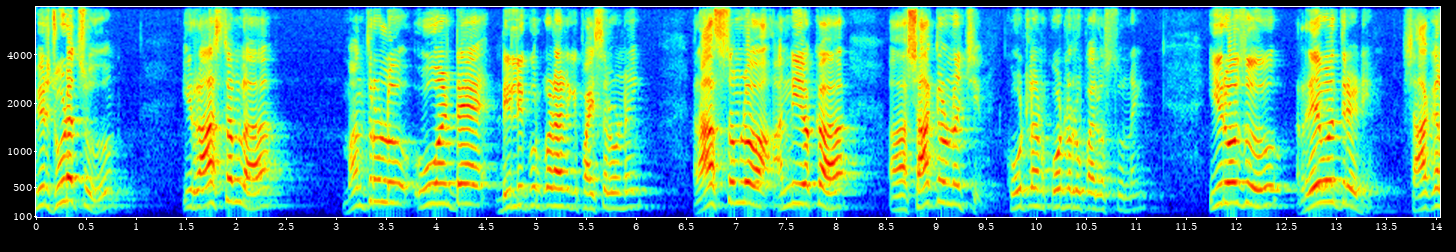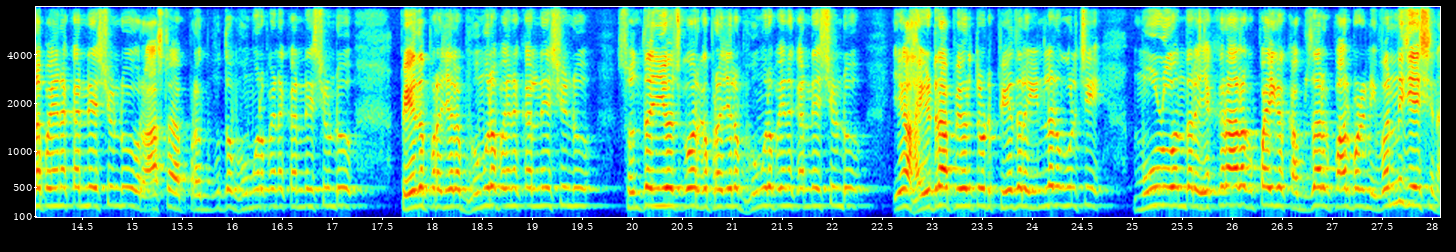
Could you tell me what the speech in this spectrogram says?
మీరు చూడొచ్చు ఈ రాష్ట్రంలో మంత్రులు ఊ అంటే ఢిల్లీ కూరుకోవడానికి పైసలు ఉన్నాయి. రాష్ట్రంలో అన్ని యొక్క శాఖల నుంచి కోట్ల కోట్ల రూపాయలు వస్తున్నాయి. ఈరోజు రేవంత్ రెడ్డి శాఖలపైన కన్నేసిండు రాష్ట్ర ప్రభుత్వ భూములపైన కన్నేసిండు పేద ప్రజల భూములపైన కన్నేసిండు సొంత నియోజకవర్గ ప్రజల భూములపైన కన్నేసిండు. ఇక హైడ్రా పేరుతోటి పేదల ఇండ్లను గురించి మూడు వందల ఎకరాలకు పైగా కబ్జాలకు పాల్పడిన ఇవన్నీ చేసిన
